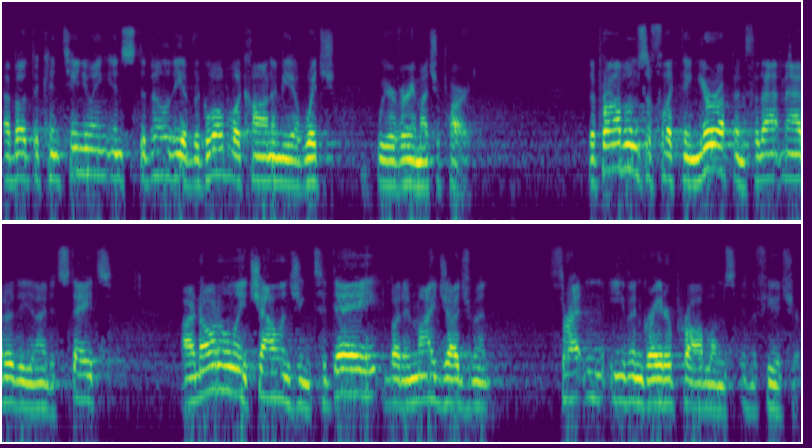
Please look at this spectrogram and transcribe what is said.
about the continuing instability of the global economy of which we are very much a part. The problems afflicting Europe, and for that matter, the United States, are not only challenging today, but in my judgment, threaten even greater problems in the future.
